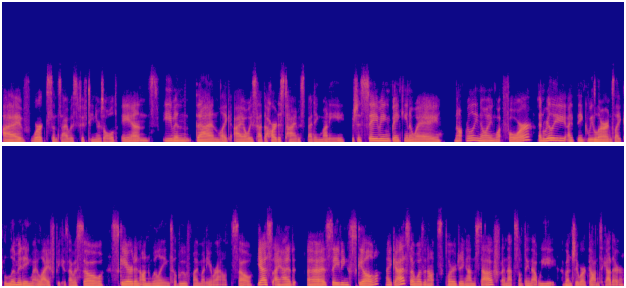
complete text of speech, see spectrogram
I've worked since I was 15 years old. And even then, like I always had the hardest time spending money, which is saving, banking away, not really knowing what for. And really, I think we learned like limiting my life because I was so scared and unwilling to move my money around. So, yes, I had a saving skill, I guess. I wasn't out splurging on stuff. And that's something that we eventually worked on together.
